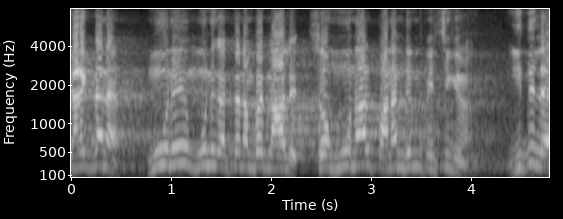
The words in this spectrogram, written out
கரெக்ட் தானே? மூணு மூணுக்கு நம்பர் நாலு. ஸோ மூணு நாள் பன்னெண்டுன்னு பிரிச்சுக்குவேன் இதில்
